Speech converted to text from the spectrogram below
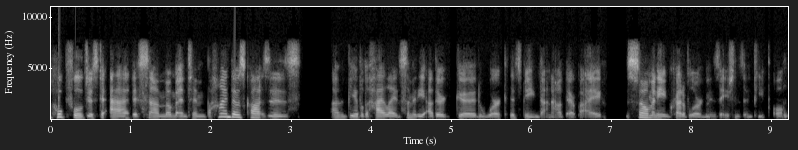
hopeful just to add some momentum behind those causes um, be able to highlight some of the other good work that's being done out there by so many incredible organizations and people.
